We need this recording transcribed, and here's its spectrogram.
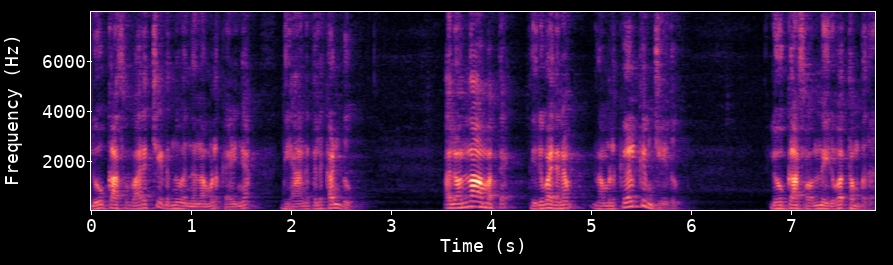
ലൂക്കാസ് വരച്ചിടുന്നു എന്ന് നമ്മൾ കഴിഞ്ഞ ധ്യാനത്തിൽ കണ്ടു. അതിലൊന്നാമത്തെ തിരുവചനം നമ്മൾ കേൾക്കുകയും ചെയ്തു. ലൂക്കാസ് ഒന്ന് ഇരുപത്തൊമ്പത്.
